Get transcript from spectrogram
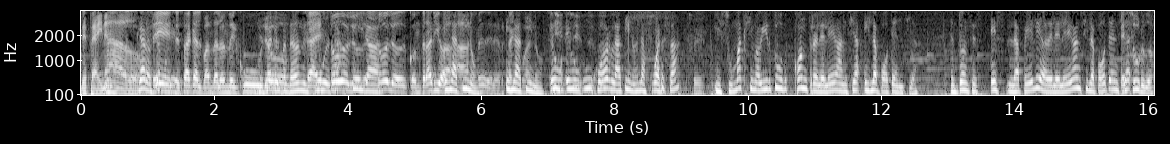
Despeinado. Claro, o sí, sea, se saca el pantalón del culo. Se saca el pantalón del o sea, culo, es todo lo, transpira. todo lo contrario a, es a latino, Federer. es latino, es, un- Sí, es un, sí, un sí, jugador sí. latino, es la fuerza Sí. y su máxima virtud contra la elegancia es la potencia. Entonces, es la pelea de la elegancia y la potencia. Es zurdo.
